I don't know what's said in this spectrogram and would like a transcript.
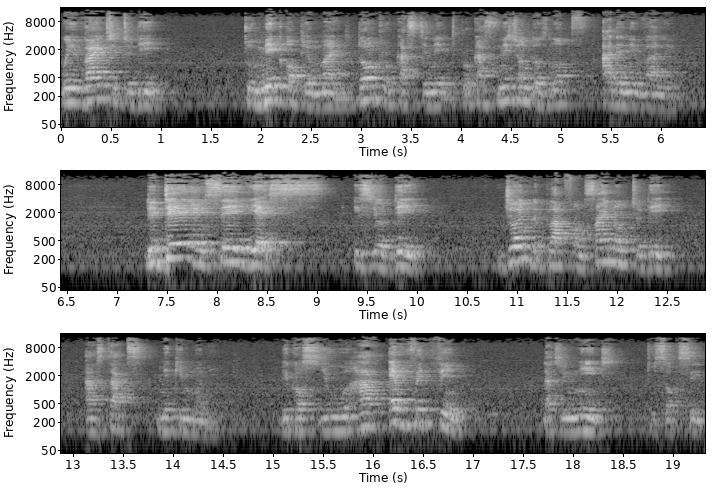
We invite you today to make up your mind. Don't procrastinate. Procrastination does not add any value. The day you say yes is your day. Join the platform, sign on today, and start making money because you will have everything that you need to succeed.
